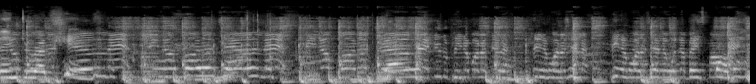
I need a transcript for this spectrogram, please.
The interruption. Peanut butter jelly, peanut butter jelly, peanut butter jelly with baseball bat.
